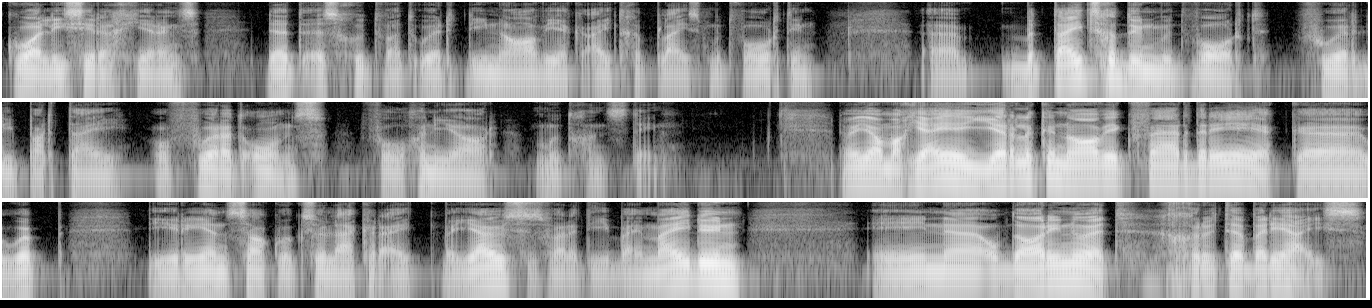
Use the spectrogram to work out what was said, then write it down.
koalisieregerings, dit is goed wat oor die naweek uitgepleis moet word en uh, betyds gedoen moet word voor die party of voordat ons volgende jaar moet gaan stem. Nou ja, mag jy 'n heerlike naweek verder hê. Ek uh, hoop die reën sak ook so lekker uit by jou soos wat dit hier by my doen. En uh, op daardie noot, groete by die huis.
